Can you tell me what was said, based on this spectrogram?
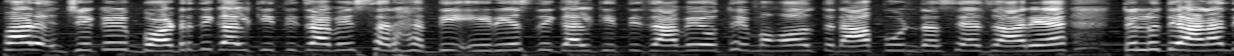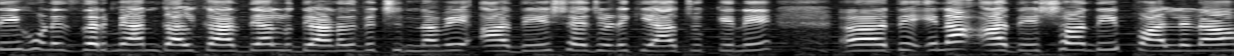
ਪਰ ਜੇਕਰ ਬਾਰਡਰ ਦੀ ਗੱਲ ਕੀਤੀ ਜਾਵੇ, ਸਰਹੱਦੀ ਏਰੀਆਜ਼ ਦੀ ਗੱਲ ਕੀਤੀ ਜਾਵੇ, ਉੱਥੇ ਮਾਹੌਲ ਤਣਾਅਪੂਰਨ ਦੱਸਿਆ ਜਾ ਰਿਹਾ ਹੈ। ਤੇ ਲੁਧਿਆਣਾ ਦੀ ਹੁਣ ਇਸ ਦਰਮਿਆਨ ਗੱਲ ਕਰਦੇ ਹਾਂ ਲੁਧਿਆਣਾ ਦੇ ਵਿੱਚ ਨਵੇਂ ਆਦੇਸ਼ ਹੈ ਜਿਹੜੇ ਕਿ ਆ ਚੁੱਕੇ ਨੇ। ਅ, ਤੇ ਇਹਨਾਂ ਆਦੇਸ਼ਾਂ ਦੀ ਪਾਲਣਾ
